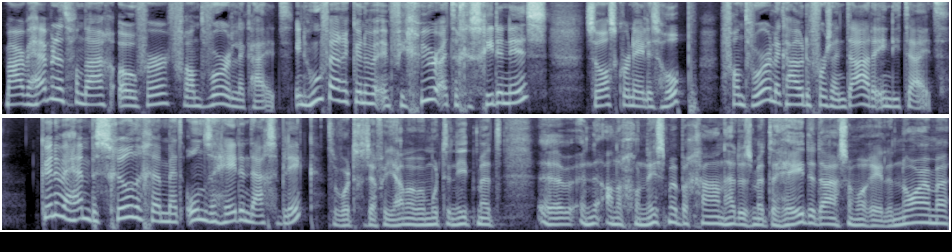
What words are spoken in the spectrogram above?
Maar we hebben het vandaag over verantwoordelijkheid. In hoeverre kunnen we een figuur uit de geschiedenis, zoals Cornelis Hop, verantwoordelijk houden voor zijn daden in die tijd? Kunnen we hem beschuldigen met onze hedendaagse blik? Er wordt gezegd van ja, maar we moeten niet met uh, een anachronisme begaan. Hè, dus met de hedendaagse morele normen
